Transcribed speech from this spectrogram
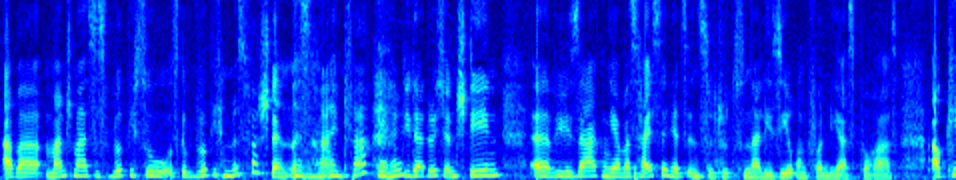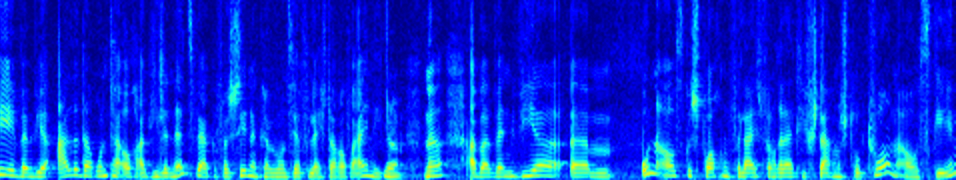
aber manchmal ist es wirklich so, es gibt wirklich Missverständnisse einfach, mhm. die dadurch entstehen, äh, wie wir sagen, ja, was heißt denn jetzt Institutionalisierung von Diasporas? Okay, wenn wir alle darunter auch agile Netzwerke verstehen, dann können wir uns ja vielleicht darauf einigen. Ja. Ne? Aber wenn wir ähm, unausgesprochen vielleicht von relativ starren Strukturen ausgehen,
